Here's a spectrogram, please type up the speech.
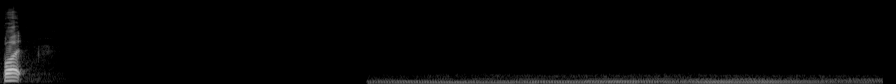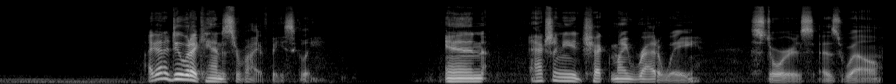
but I gotta do what I can to survive, basically. And actually need to check my RadAway stores as well.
